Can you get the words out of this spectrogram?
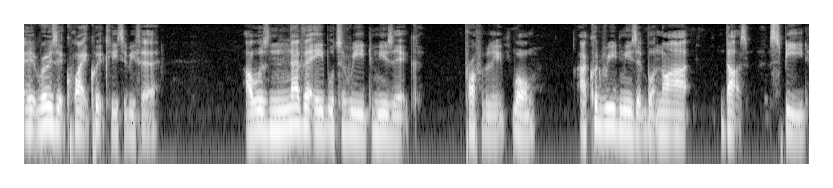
it rose it quite quickly to be fair. I was never able to read music properly. Well i could read music but not at that speed.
